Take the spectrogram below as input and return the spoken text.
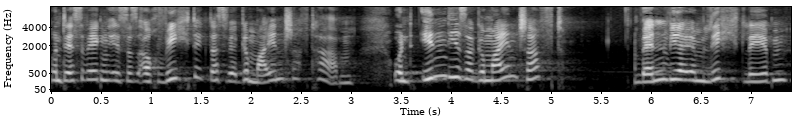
Und deswegen ist es auch wichtig, dass wir Gemeinschaft haben. Und in dieser Gemeinschaft wenn wir im Licht leben,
